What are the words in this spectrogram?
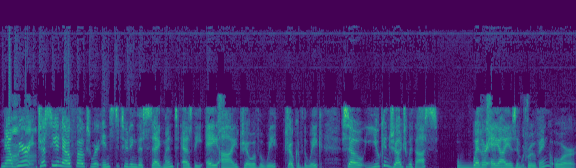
now we're just so you know, folks, we're instituting this segment as the AI Joe of the week, joke of the week. So you can judge with us whether Yes, AI is improving or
